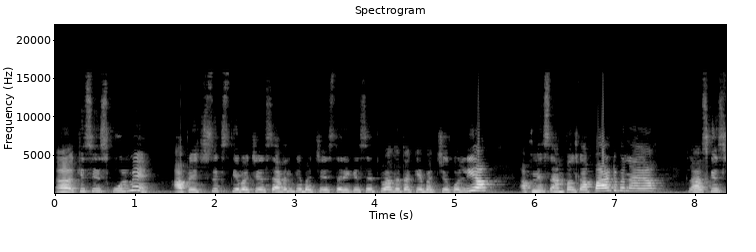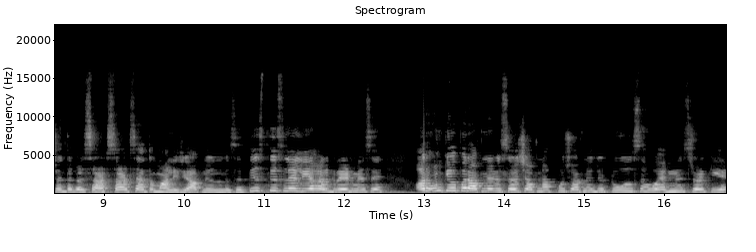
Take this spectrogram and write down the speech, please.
आ, किसी स्कूल में आपने सिक्स के बच्चे सेवन के बच्चे इस तरीके से ट्वेल्थ तक के बच्चे को लिया अपने सैंपल का पार्ट बनाया। क्लास के स्ट्रेंथ अगर साठ साठ है तो मान लीजिए आपने उनमें से तीस तीस ले लिया हर ग्रेड में से। और उनके ऊपर आपने रिसर्च अपना कुछ अपने जो टूल्स हैं वो एडमिनिस्टर किए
